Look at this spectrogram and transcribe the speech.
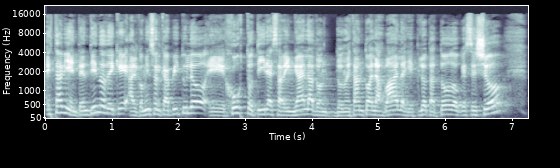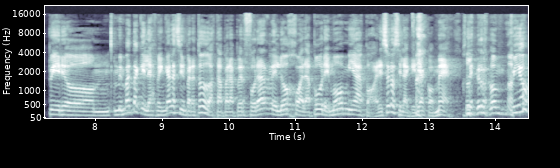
está bien, te entiendo de que al comienzo del capítulo eh, justo tira esa bengala donde, donde están todas las balas y explota todo, qué sé yo. Pero mm, me mata que las bengalas sirven para todo, hasta para perforarle el ojo a la pobre momia. Por eso no se la quería comer. Le rompió,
